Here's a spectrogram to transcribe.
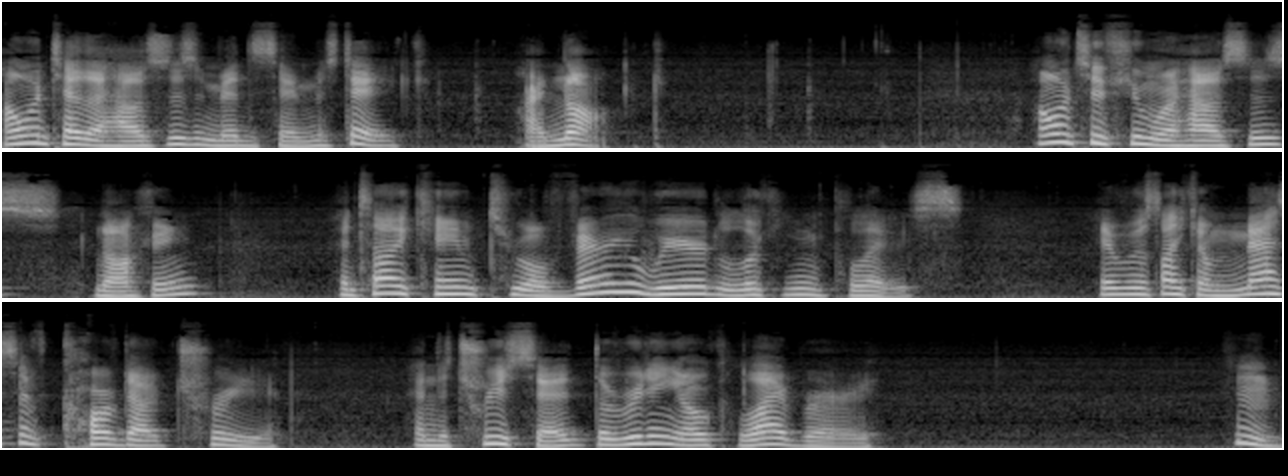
I went to other houses and made the same mistake. I knocked. I went to a few more houses, knocking, until I came to a very weird looking place. It was like a massive carved out tree, and the tree said the Reading Oak Library. Hmm,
